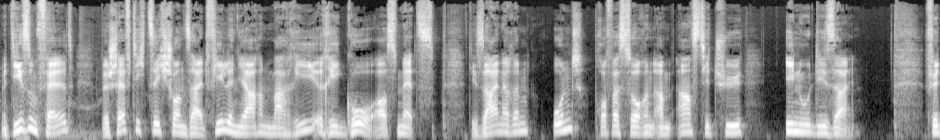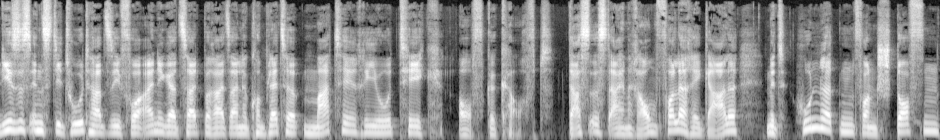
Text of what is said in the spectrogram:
Mit diesem Feld beschäftigt sich schon seit vielen Jahren Marie Rigaud aus Metz, Designerin und Professorin am Institut Inu Design. Für dieses Institut hat sie vor einiger Zeit bereits eine komplette Materiothek aufgekauft. Das ist ein Raum voller Regale mit Hunderten von Stoffen,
